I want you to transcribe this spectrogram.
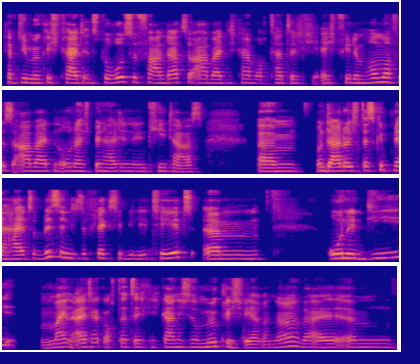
Ich habe die Möglichkeit, ins Büro zu fahren, da zu arbeiten. Ich kann aber auch tatsächlich echt viel im Homeoffice arbeiten oder ich bin halt in den Kitas. Ähm, und dadurch, das gibt mir halt so ein bisschen diese Flexibilität, ähm, ohne die mein Alltag auch tatsächlich gar nicht so möglich wäre, ne? Weil ähm,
